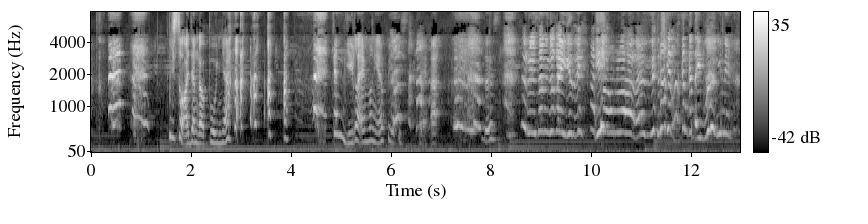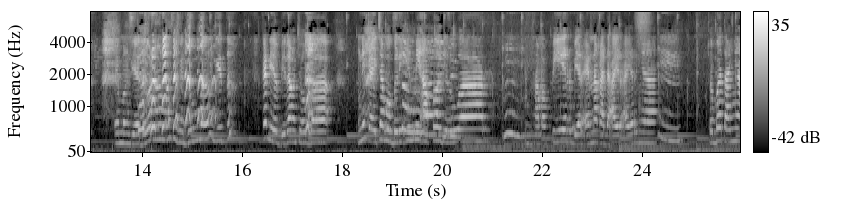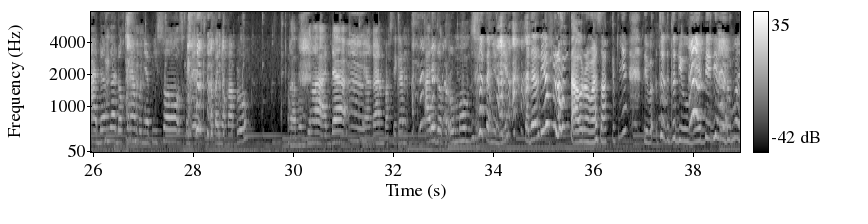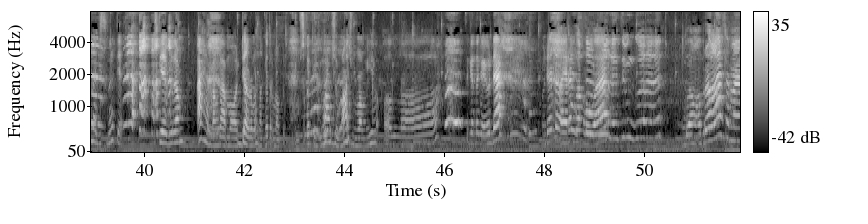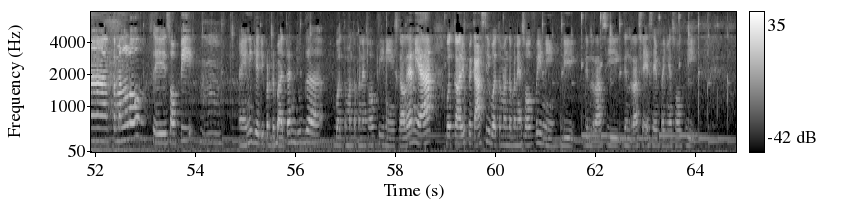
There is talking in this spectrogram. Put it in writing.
Pisau aja nggak punya gila emang ya Is- kayak, terus Seriusan gue kayak gitu. Astagfirullahaladzim. terus kan kan kata ibu gini emang dia doang masih ngedumel gitu. Kan dia bilang coba ini Kak Ica mau beli ini apel di luar sama pir biar enak ada air airnya Hmm. coba tanya ada nggak dokter yang punya pisau? Sekedar kata nyokap lu nggak mungkin lah ada ya kan? Pasti kan ada dokter umum terus katanya dia. Padahal dia belum tahu rumah sakitnya. Tiba tuh itu di UGD dia ngedumel najis banget ya. Terus dia bilang ah emang nggak modal rumah sakit rumah sakit ya langsung langsung ya Allah. Terus kata gue udah. Udah tuh akhirnya gua keluar. Gue. gua ngobrol lah sama temen lu si Sopi. Hmm. Nah ini jadi perdebatan juga buat teman-temannya Sofi nih sekalian ya buat klarifikasi buat teman-temannya Sofi nih di generasi generasi SMP-nya Sofi.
